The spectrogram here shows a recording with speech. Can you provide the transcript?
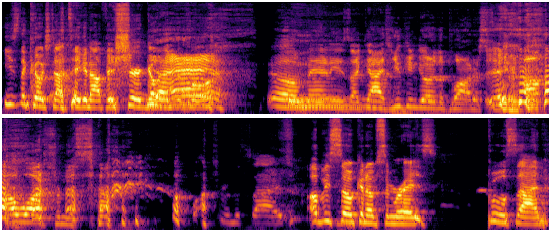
He's the coach not taking off his shirt going Yeah. to the pool. Oh man, he's like, guys, you can go to the water. I'll, I'll watch from the side. I'll watch from the side. I'll be soaking up some rays poolside.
